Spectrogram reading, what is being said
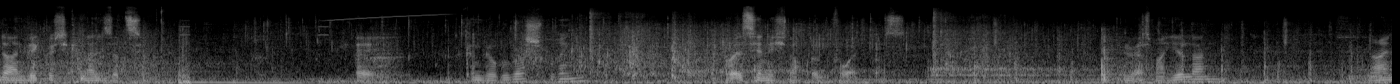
Wieder einen Weg durch die Kanalisation. Okay. Können wir rüberspringen. Aber ist hier nicht noch irgendwo etwas? Gehen wir erstmal hier lang. Nein.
